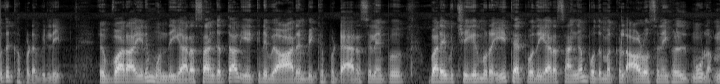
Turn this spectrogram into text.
ஒதுக்கப்படவில்லை. எவ்வாறாயினும் முந்தைய அரசாங்கத்தால் ஏற்கனவே ஆரம்பிக்கப்பட்ட அரசியலமைப்பு வரைவு செயல்முறை தற்போதைய அரசாங்கம் பொதுமக்கள் ஆலோசனைகள் மூலம்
